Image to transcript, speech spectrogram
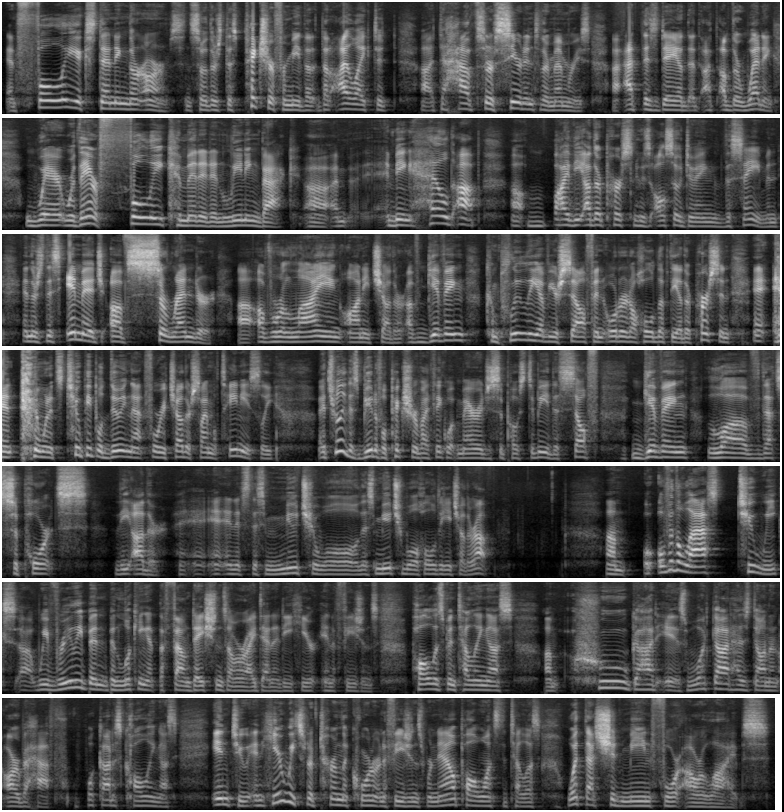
and fully extending their arms. And so there's this picture for me that, that I like to, uh, to have sort of seared into their memories uh, at this day of, of, their wedding, where, where they are fully committed and leaning back uh, and, and being held up uh, by the other person who's also doing the same. And, and there's this image of surrender, uh, of relying on each other, of giving completely of yourself in order to hold up the other person. And, and, and when it's two people doing that for each other simultaneously, it's really this beautiful picture of, I think, what marriage is supposed to be this self giving love that supports the other. And it's this mutual, this mutual holding each other up. Um, over the last two weeks, uh, we've really been, been looking at the foundations of our identity here in Ephesians. Paul has been telling us um, who God is, what God has done on our behalf, what God is calling us into. And here we sort of turn the corner in Ephesians, where now Paul wants to tell us what that should mean for our lives.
